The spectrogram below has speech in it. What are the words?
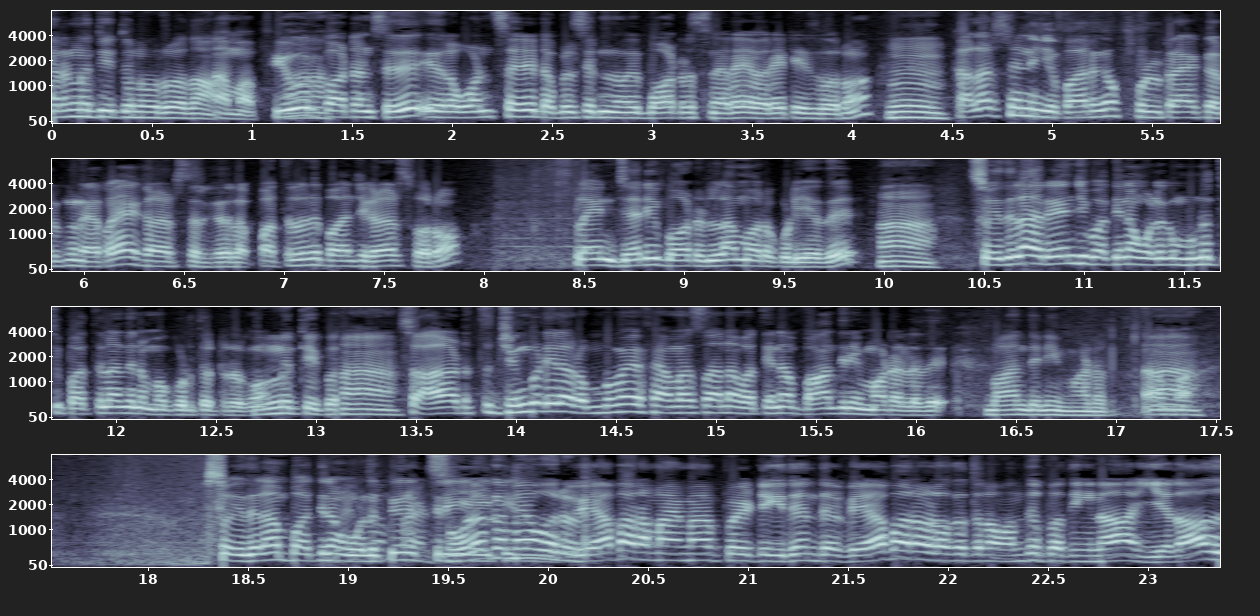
இருநூத்தி தொண்ணூறு ரூபா தான். ஆமா பியூர் காட்டன்ஸ் இது. இதுல ஒன் சைடு டபுள் சைடு இந்த மாதிரி பார்டர்ஸ் நிறைய வெரைட்டிஸ் வரும். கலர்ஸ் நீங்க பாருங்க ஃபுல் ட்ராக் இருக்கும். நிறைய கலர்ஸ் இருக்கு. இதுல பத்துல இருந்து பதினஞ்சு கலர்ஸ் வரும். பிளைன் ஜரி பார்டர் இல்லாம வரக்கூடியது. சோ இதெல்லாம் ரேஞ்ச் பாத்தீங்கன்னா உங்களுக்கு முன்னூத்தி பத்துல இருந்து நம்ம கொடுத்துட்டு இருக்கோம். முன்னூத்தி அடுத்து சுங்குடியில ரொம்பவே ஃபேமஸான பாத்தீங்கன்னா பாந்தினி மாடல் இது பாந்தினி மாடல் ஆமாம் சோ இதெல்லாம் பாத்தீங்கன்னா உங்களுக்கு உலகமே ஒரு வியாபாரமயமா போயிட்டு இருக்குது இந்த வியாபார உலகத்துல வந்து பாத்தீங்கன்னா ஏதாவது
